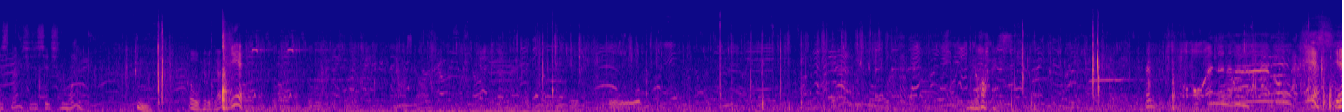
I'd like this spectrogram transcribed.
She just no, she just no, she just said she didn't want him. Oh, here we go. Yeah. Nice. And, oh, and, and, and, and, yes, yeah.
